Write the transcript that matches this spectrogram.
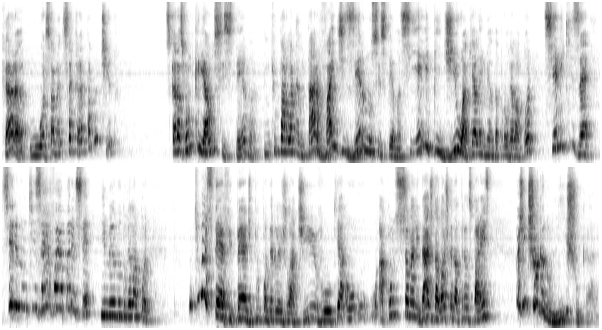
cara, o orçamento secreto está mantido. Os caras vão criar um sistema em que o parlamentar vai dizer no sistema se ele pediu aquela emenda para o relator, se ele quiser. Se ele não quiser, vai aparecer emenda do relator. O que o STF pede para o Poder Legislativo, o que a, o, a constitucionalidade da lógica da transparência, a gente joga no lixo, cara.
